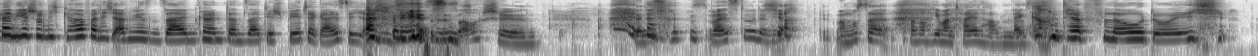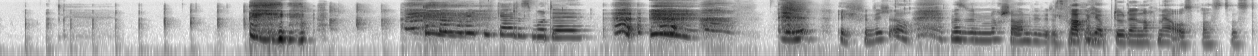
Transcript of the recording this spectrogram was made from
Wenn ihr schon nicht körperlich anwesend sein könnt, dann seid ihr später geistig Das ist anwesend. auch schön. Dann ist, das, weißt du, denn Ja. man muss da dran noch jemand teilhaben Da lassen. kommt der Flow durch. Das ist ein richtig geiles Modell. Ich finde ich auch. Müssen wir nur noch schauen, wie wir das Ich frage mich, ob du denn noch mehr ausrastest.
